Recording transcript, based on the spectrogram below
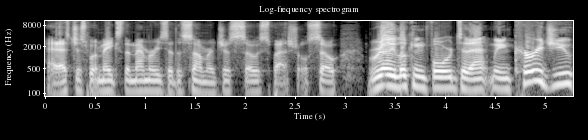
And that's just what makes the memories of the summer just so special. So, really looking forward to that. We encourage you,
